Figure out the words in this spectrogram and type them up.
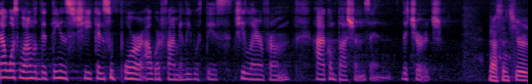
that was one of the things she can support our family with this. She learned from uh, Compassions and the church. Now, since you're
